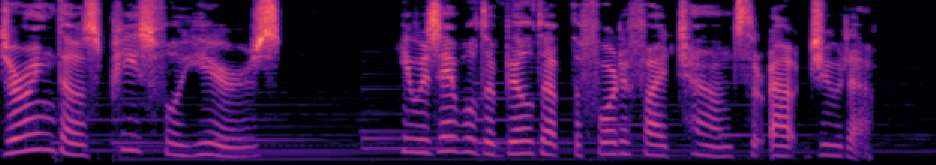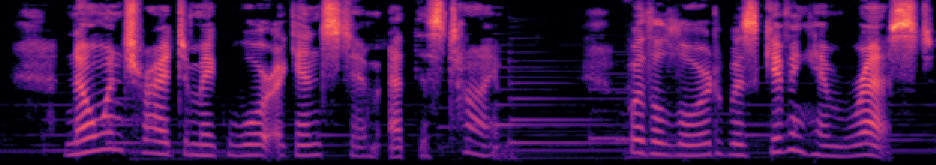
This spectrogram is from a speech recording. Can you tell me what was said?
During those peaceful years, he was able to build up the fortified towns throughout Judah. No one tried to make war against him at this time, for the Lord was giving him rest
